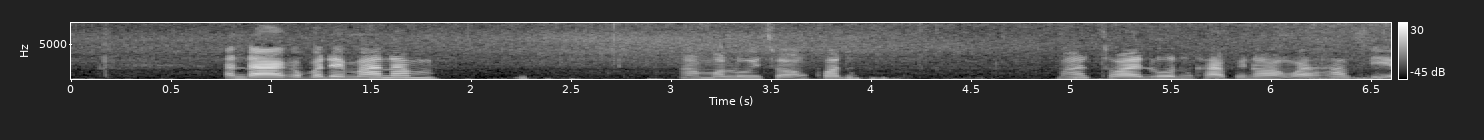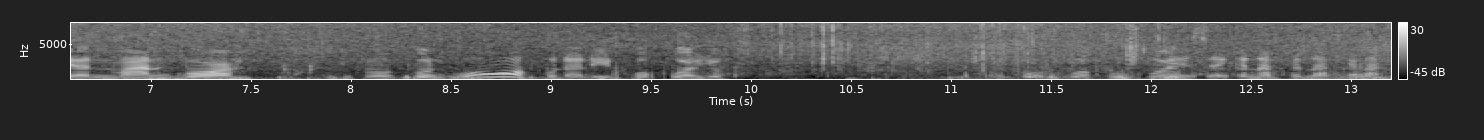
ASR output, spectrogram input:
ำอันดากับบ่ได้มานำเอามาลุยสองคน มาซอยรุ่นค่ะ พี่น้องว่าเฮาเสียนหมานบ่โอ้คุณโอ้คุณอดินปัวปัวๆอยู่ปัวปัวปัวปัวๆใส่กันหนักกันหนักกันหนัก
